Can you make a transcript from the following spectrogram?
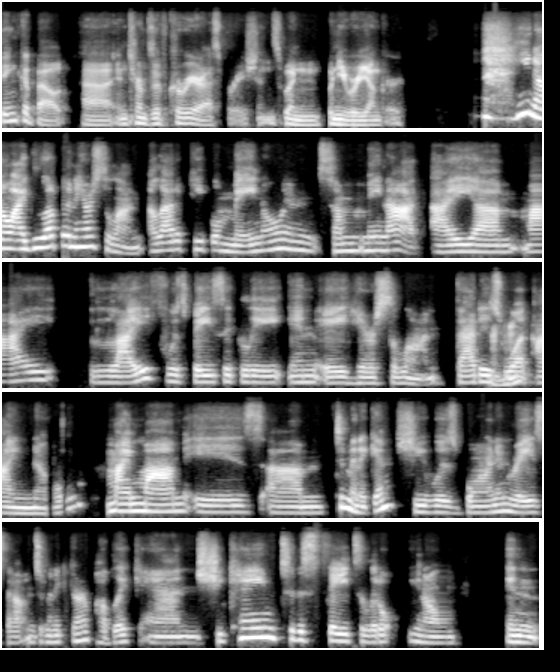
think about uh, in terms of career aspirations when when you were younger? You know, I grew up in a hair salon. A lot of people may know, and some may not. I um, my life was basically in a hair salon. That is mm-hmm. what I know. My mom is um, Dominican. She was born and raised out in Dominican Republic, and she came to the states a little, you know, in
